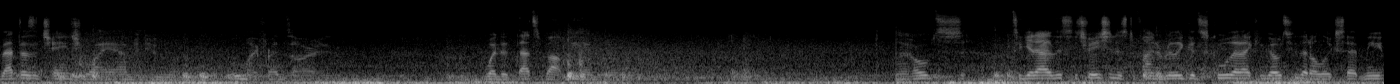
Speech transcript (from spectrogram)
That doesn't change who I am and who who my friends are and what it, that's about me. And, my hopes to get out of this situation is to find a really good school that I can go to that'll accept me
